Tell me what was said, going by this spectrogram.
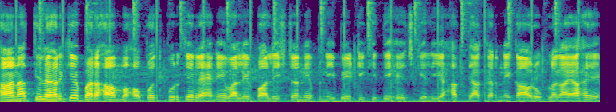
थाना तिलहर के बरहा मोहब्बतपुर के रहने वाले बालिस्टर ने अपनी बेटी की दहेज के लिए हत्या करने का आरोप लगाया है।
